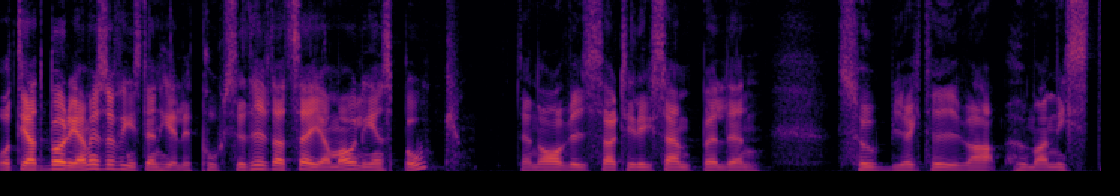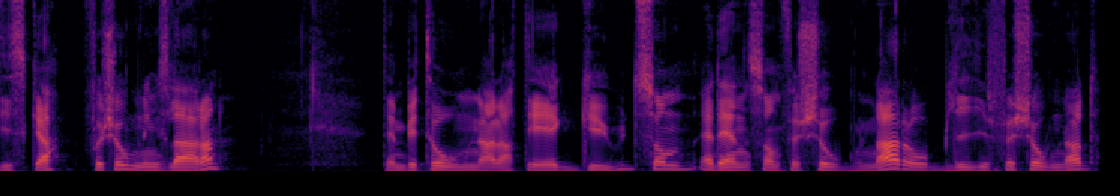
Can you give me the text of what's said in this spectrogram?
och, till att börja med så finns det en hel del positivt att säga om Auléns bok. Den avvisar till exempel den subjektiva humanistiska försoningsläran. Den betonar att det är Gud som är den som försonar och blir försonad.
